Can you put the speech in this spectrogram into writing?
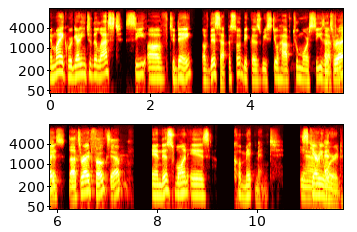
And Mike, we're getting to the last C of today, of this episode, because we still have two more C's That's after right. this. That's right, folks. Yep. And this one is commitment. Yeah, Scary word.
